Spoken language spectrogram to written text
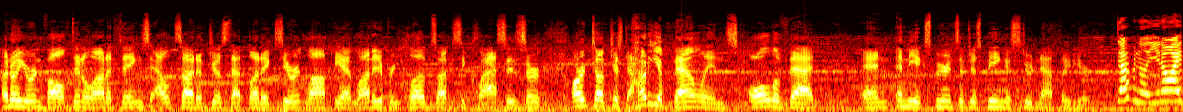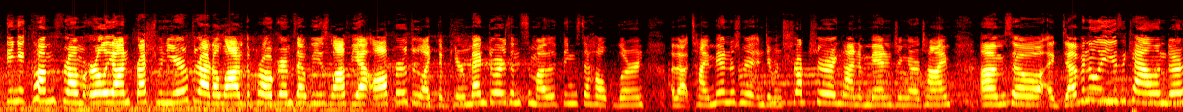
I know you're involved in a lot of things outside of just athletics here at Lafayette. A lot of different clubs. Obviously, classes are, are tough. Just how do you balance all of that and, and the experience of just being a student athlete here? Definitely. You know, I think it comes from early on freshman year throughout a lot of the programs that we as Lafayette offer through like the peer mentors and some other things to help learn about time management and different structure and kind of managing our time. Um, so I definitely use a calendar,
